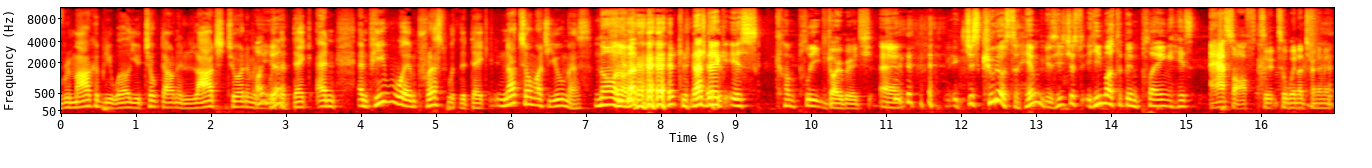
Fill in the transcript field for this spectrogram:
remarkably well. You took down a large tournament Oh, with yeah. the deck, and and people were impressed with the deck. Not so much you, Mads. No, no, that that deck is complete garbage, and just kudos to him because he's just he must have been playing his ass off to, to win a tournament.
